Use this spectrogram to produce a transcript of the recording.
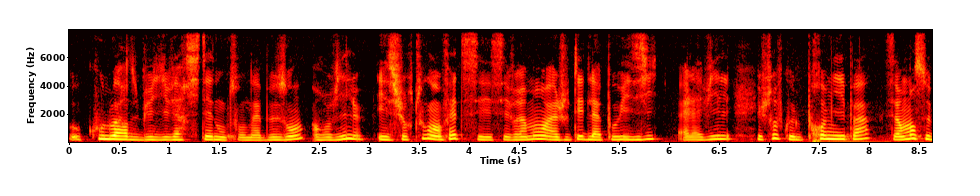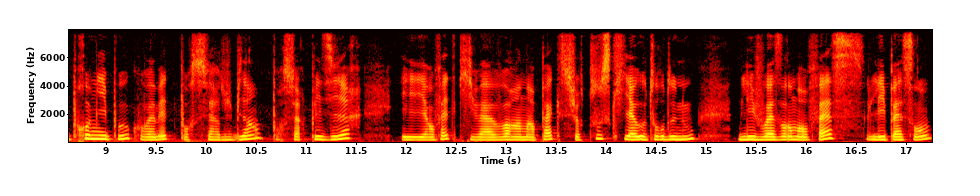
au couloir de biodiversité dont on a besoin en ville. Et surtout, en fait, c'est vraiment ajouter de la poésie à la ville. Et je trouve que le premier pas, c'est vraiment ce premier pot qu'on va mettre pour se faire du bien, pour se faire plaisir et en fait qui va avoir un impact sur tout ce qu'il y a autour de nous, les voisins d'en face, les passants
